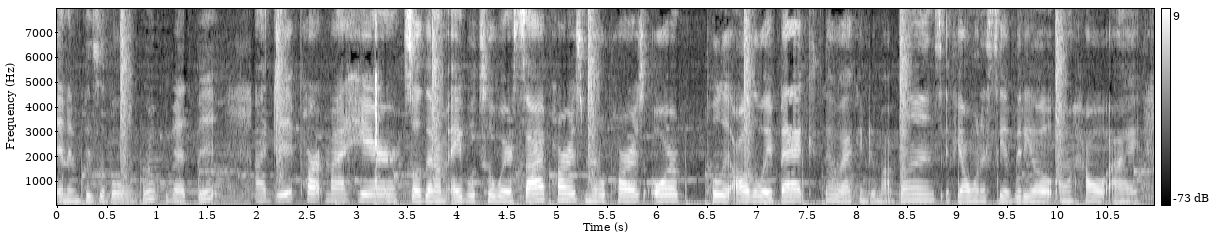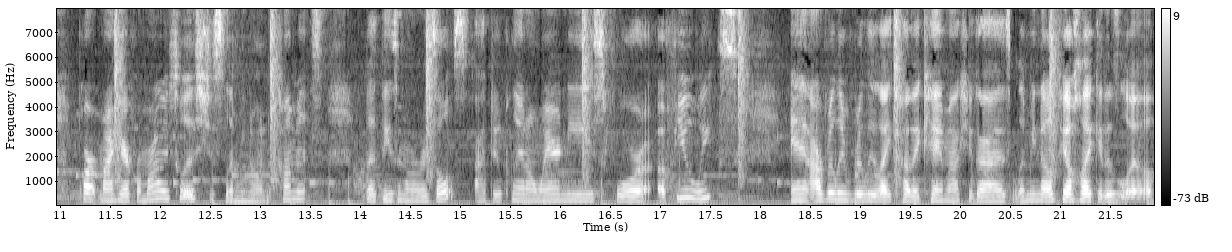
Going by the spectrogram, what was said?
an invisible root method. I did part my hair so that I'm able to wear side parts, middle parts, or pull it all the way back. That way I can do my buns. If y'all want to see a video on how I part my hair for Marley twist, just let me know in the comments. But these are my results. I do plan on wearing these for a few weeks. And I really, really liked how they came out, you guys. Let me know if y'all like it as well.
